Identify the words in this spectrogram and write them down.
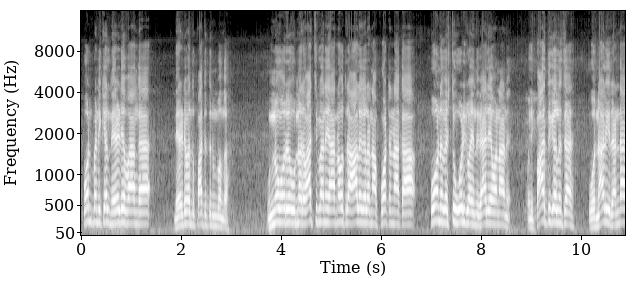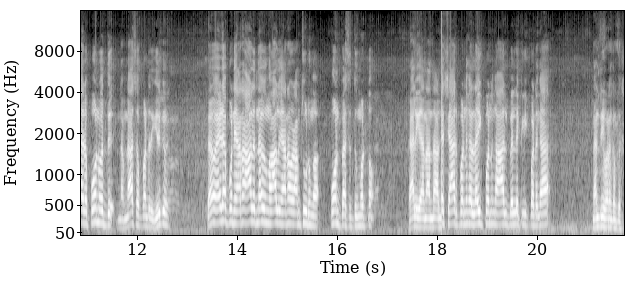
ஃபோன் பண்ணி கேள் நேரடியாக வாங்க. நேரடியாக வந்து பார்த்து திரும்புங்க இன்னும் ஒரு இன்னொரு வாட்ச்மேன் யாருன்னா ஒருத்தர் ஆளுகளை நான் போட்டேனாக்கா ஃபோனை வச்சுட்டு ஓடிடுவான் இந்த வேலையை வேணான்னு கொஞ்சம் பார்த்து கேளுங்க சார். ஒரு நாளைக்கு ரெண்டாயிரம் ஃபோன் வருது. நம்ம நாசம் பண்ணுறது இருக்கு. வேறு ஐடியா பண்ணி. யாரும் ஆள் இருந்தால் உங்கள் ஆள் ஒரு அமுச்சு விடுங்க. ஃபோன் பேசுறதுக்கு மட்டும். வேலைக்கு யாரா இருந்தால் ஷேர் பண்ணுங்கள் லைக் பண்ணுங்கள் ஆள் பெல்லை கிளிக் பண்ணுங்கள் நன்றி வணக்கம் சார்.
